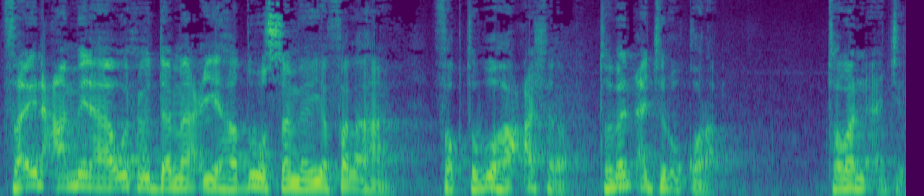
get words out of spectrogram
Fain camilhaa wuxuu damaaciyey hadduu sameeyo fal ahaan faktubuuha toban ajir u qora. Toban ajir.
